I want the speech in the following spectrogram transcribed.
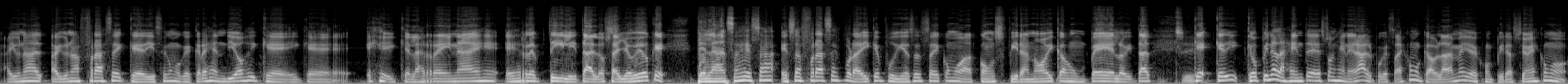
hay una, hay una frase que dice como que crees en Dios y que, y que, y que la reina es, es, reptil y tal. O sea, yo veo que te lanzas esas, esas frases por ahí que pudiesen ser como conspiranoicas, un pelo y tal. ¿Qué, qué, opina la gente de eso en general? Porque sabes como que hablar de medio de conspiración es como...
